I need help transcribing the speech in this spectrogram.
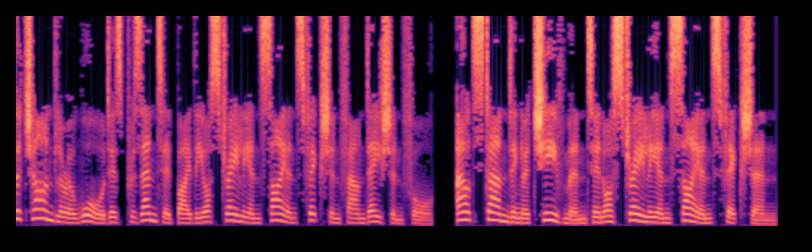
The Chandler Award is presented by the Australian Science Fiction Foundation for "...outstanding achievement in Australian science fiction."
